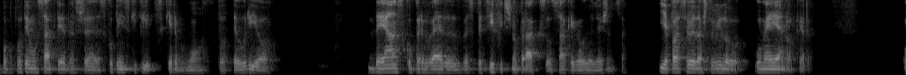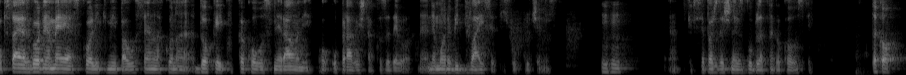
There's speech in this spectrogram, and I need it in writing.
bo potem vsak teden še skupinski klic, kjer bomo to teorijo dejansko prevedli v specifično prakso vsakega udeleženca. Je pa seveda število omejeno, ker obstaja zgornja meja, s kolikimi pa vse lahko na dokaj kakovostni ravni upraviš tako zadevo. Ne, ne more biti 20 jih vključenih, uh mhm. -huh. ja, ker se pač začne izgubljati na kakovosti. Tako.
